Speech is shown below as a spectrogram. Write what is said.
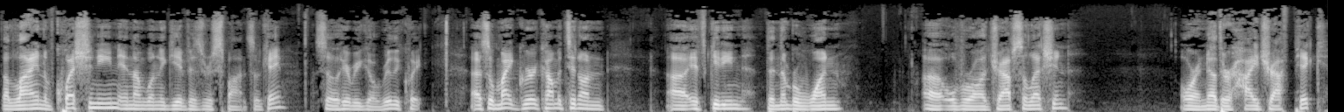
the line of questioning and I'm going to give his response. Okay. So here we go, really quick. Uh, so Mike Grier commented on uh, if getting the number one uh, overall draft selection or another high draft pick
